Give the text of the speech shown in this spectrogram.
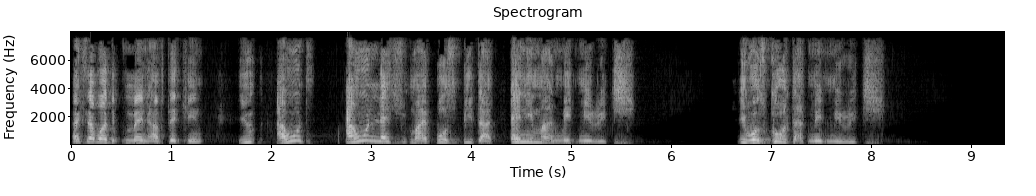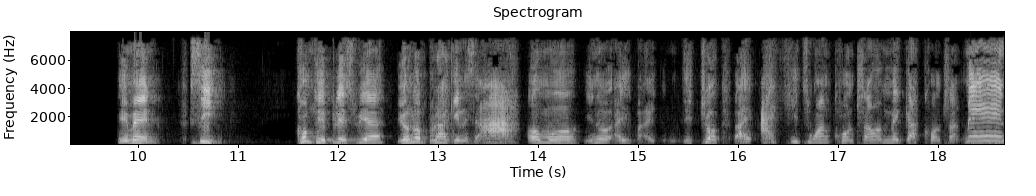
except what the men have taken. You, I won't, I won't let you, my boast be that any man made me rich. It was God that made me rich. Amen. See, come to a place where you're not bragging and say, ah, Omo, you know, I, I, the job, I, I hit one contract, one mega contract. Man,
